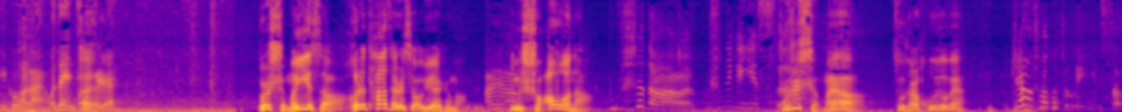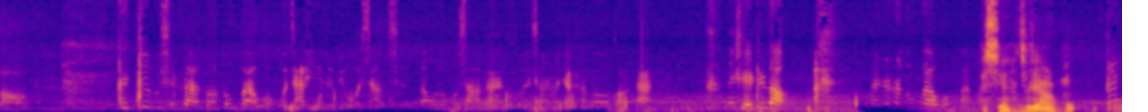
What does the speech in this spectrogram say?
你跟我来，我带你见个人。不是什么意思啊？合着他才是小月是吗？哎呀，你们耍我呢？不是的，不是那个意思。不是什么呀？组团忽悠呗。你这样说可就没意思了。哎，对不起，帅哥，都怪我，我家里一直逼我相亲，但我又不想来，所以想让雅涵帮我搞砸。那谁知道？哎，反正事都怪我吧。行，就这样吧。哎，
